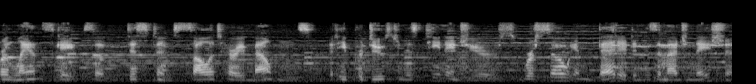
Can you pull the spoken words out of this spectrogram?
or landscapes of distant, solitary mountains that he produced in his teenage years were so embedded in his imagination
